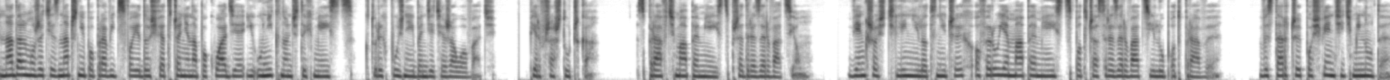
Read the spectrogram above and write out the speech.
nadal możecie znacznie poprawić swoje doświadczenie na pokładzie i uniknąć tych miejsc, których później będziecie żałować. Pierwsza sztuczka. Sprawdź mapę miejsc przed rezerwacją. Większość linii lotniczych oferuje mapę miejsc podczas rezerwacji lub odprawy. Wystarczy poświęcić minutę,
